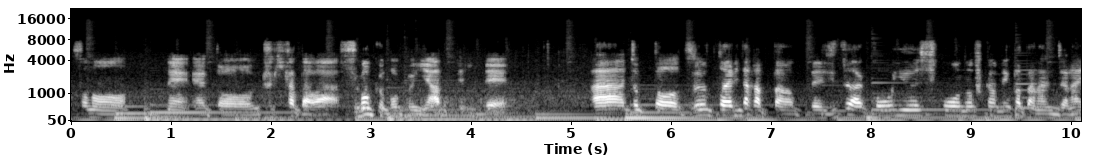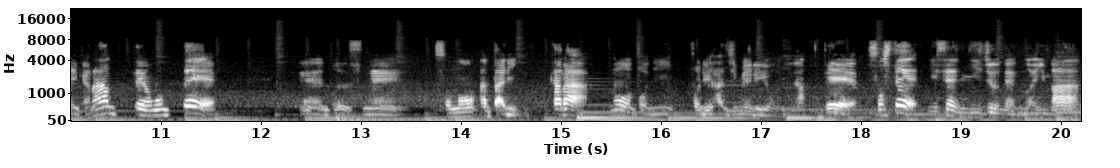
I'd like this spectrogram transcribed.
その、ね、えっ、ー、と、書き方はすごく僕に合っていて、ああ、ちょっとずっとやりたかったのって、実はこういう思考の深め方なんじゃないかなって思って、えっ、ー、とですね、そのあたりからノートに取り始めるようになって、そして2020年の今、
